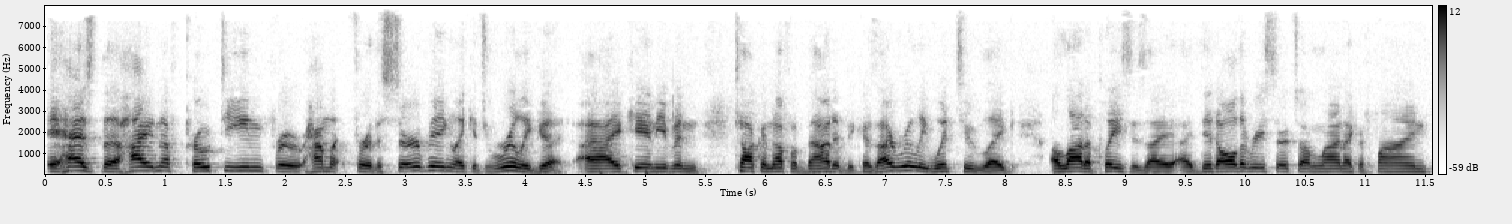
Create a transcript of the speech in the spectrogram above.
it has the high enough protein for how much for the serving. Like it's really good. I, I can't even talk enough about it because I really went to like a lot of places. I, I did all the research online I could find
